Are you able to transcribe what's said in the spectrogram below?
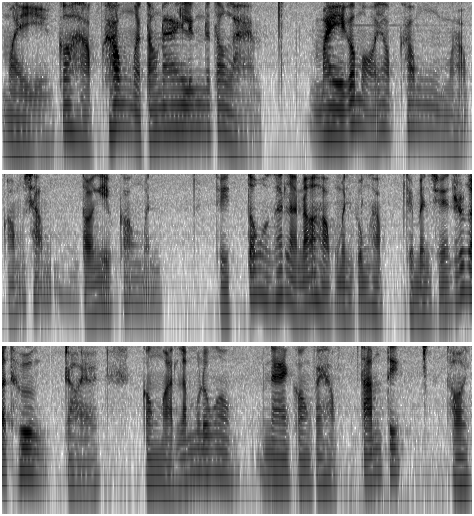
mày có học không mà tao nai lưng ra tao làm. Mày có mỏi học không mà học không xong, tội nghiệp con mình thì tốt hơn hết là nó học, mình cũng học, thì mình sẽ rất là thương. Trời ơi, con mệt lắm, đúng không? Nay con phải học 8 tiết. Thôi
